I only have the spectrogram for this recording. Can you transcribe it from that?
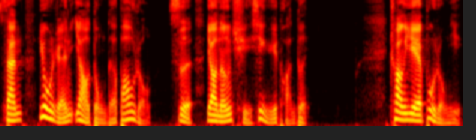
三、用人要懂得包容；四、要能取信于团队。创业不容易，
